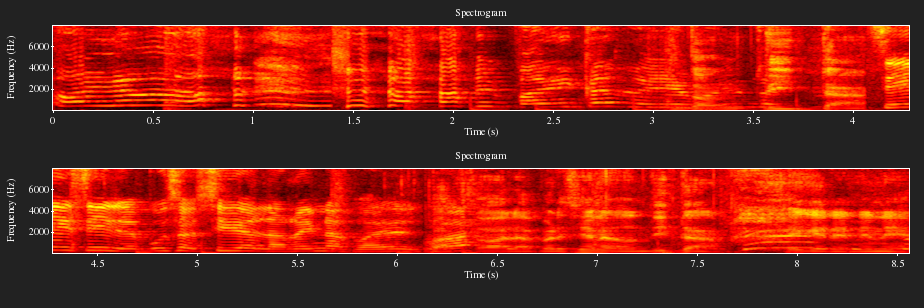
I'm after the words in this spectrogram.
¡Boludo! Don Tita. Sí, sí, le puso el ciber a la reina por él. Ah, Pasaba la persiana, Don Tita. ¿Qué querés, nene?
